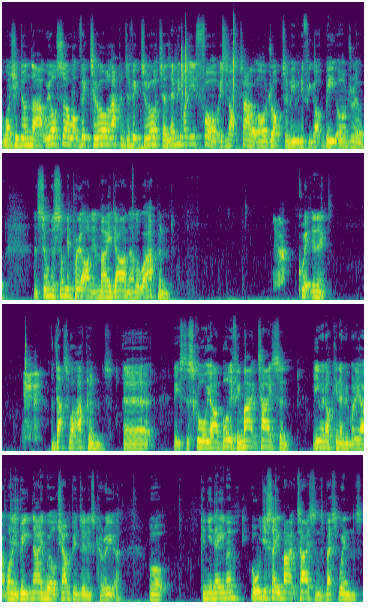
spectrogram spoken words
And once you've done that, we all saw what Victor O happened to Victor Ortiz. Everybody he'd fought, he'd knocked out or dropped him, even if he got beat or drew. And soon as somebody put it on him, Maidana, look what happened. Yeah. Quit, didn't he? Yeah, he did. And that's what happens. Uh, it's the schoolyard bully thing. Mike Tyson, he were knocking everybody out. One, he beat nine world champions in his career. But can you name them? Or would you say Mike Tyson's best wins?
